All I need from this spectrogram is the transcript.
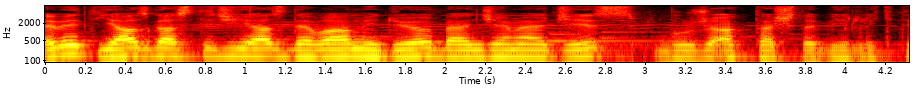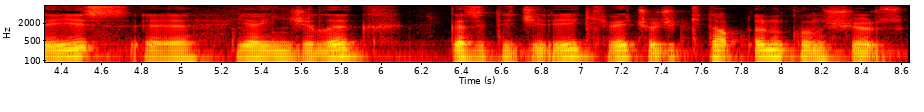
Evet Yaz Gazeteci Yaz devam ediyor. Ben Cem Erciz, Burcu Aktaş'la birlikteyiz. Ee, yayıncılık, gazetecilik ve çocuk kitaplarını konuşuyoruz.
